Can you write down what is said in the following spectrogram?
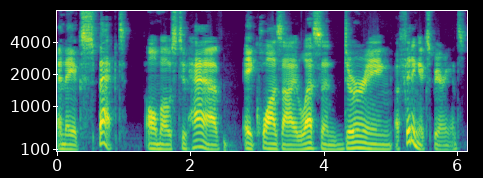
and they expect almost to have a quasi lesson during a fitting experience.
